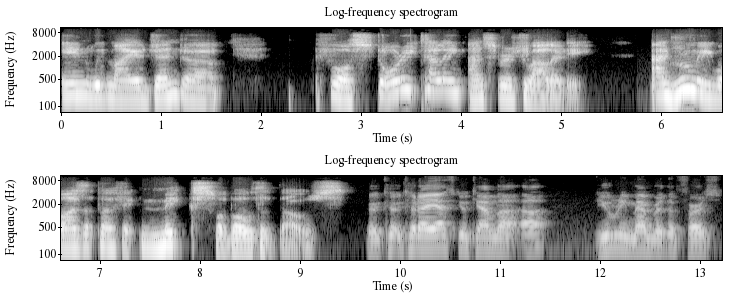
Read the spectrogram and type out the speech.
in with my agenda for storytelling and spirituality. And Rumi was a perfect mix for both of those. Could, could I ask you, Kamla, uh, do you remember the first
